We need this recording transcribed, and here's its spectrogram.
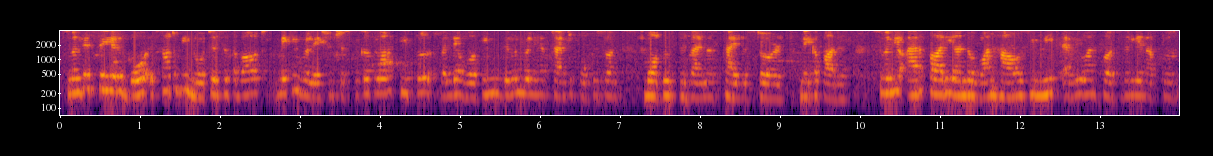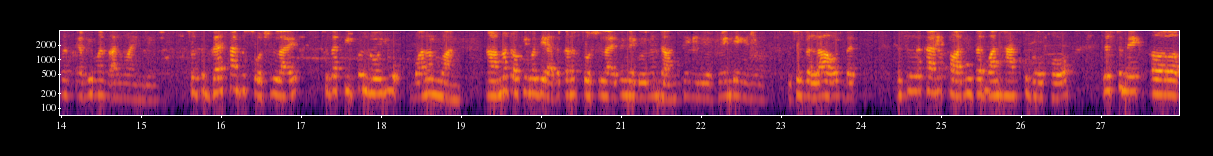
So when they say to go, it's not to be noticed, it's about making relationships because a lot of people when they're working, they don't really have time to focus on models, designers, stylists or makeup artists. So when you're at a party under one house, you meet everyone personally and up close because everyone's unwinding. So it's the best time to socialize so that people know you one on one. Now I'm not talking about the other kind of socializing, you're going and dancing and you're drinking and you're which is allowed, but this is the kind of parties that one has to go for just to make a,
